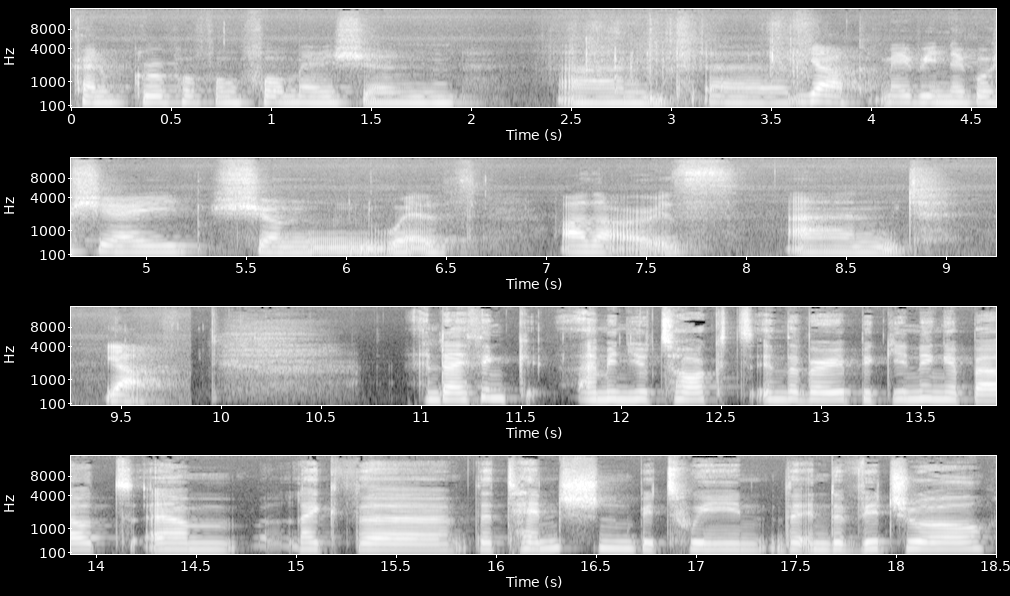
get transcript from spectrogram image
kind of group of information, and uh, yeah, maybe negotiation with others, and yeah. And I think, I mean, you talked in the very beginning about um, like the the tension between the individual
